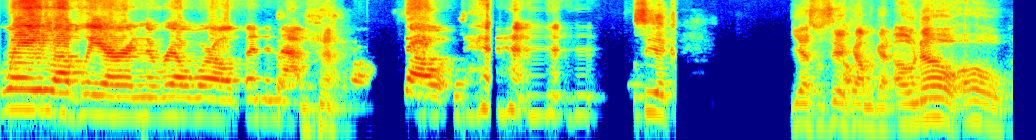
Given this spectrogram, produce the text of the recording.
Way lovelier in the real world than in that Yeah. world. So We'll see you. Yes, we'll see you at Comic Con. Oh no! Oh,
